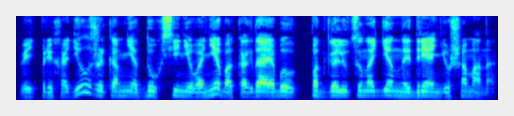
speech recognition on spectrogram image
Ведь приходил же ко мне дух синего неба, когда я был под галлюциногенной дрянью шамана.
